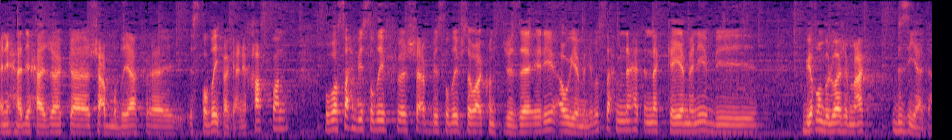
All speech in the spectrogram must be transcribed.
يعني هذه حاجة كشعب مضياف يستضيفك يعني خاصه هو صح بيستضيف الشعب بيستضيف سواء كنت جزائري أو يمني بس صح من ناحية إنك كيمني بي بيقوم بالواجب معك بزيادة.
